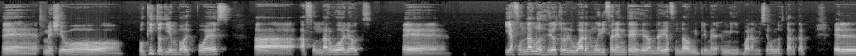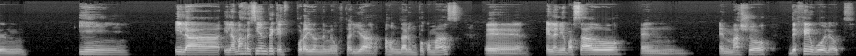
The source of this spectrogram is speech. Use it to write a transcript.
eh, me llevó poquito tiempo después a, fundar Wolox eh, y a fundarlo desde otro lugar muy diferente desde donde había fundado mi, primer, mi, bueno, mi segundo startup. y, y la, y la más reciente, que es por ahí donde me gustaría ahondar un poco más, eh, el año pasado, en, en mayo, dejé Wolox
